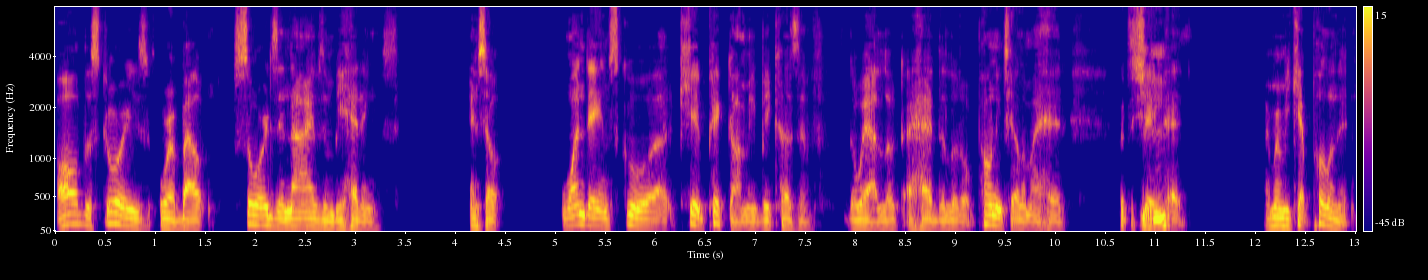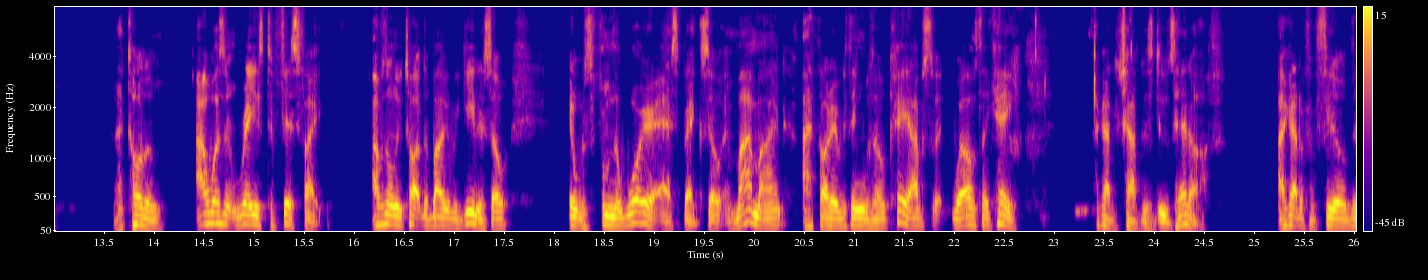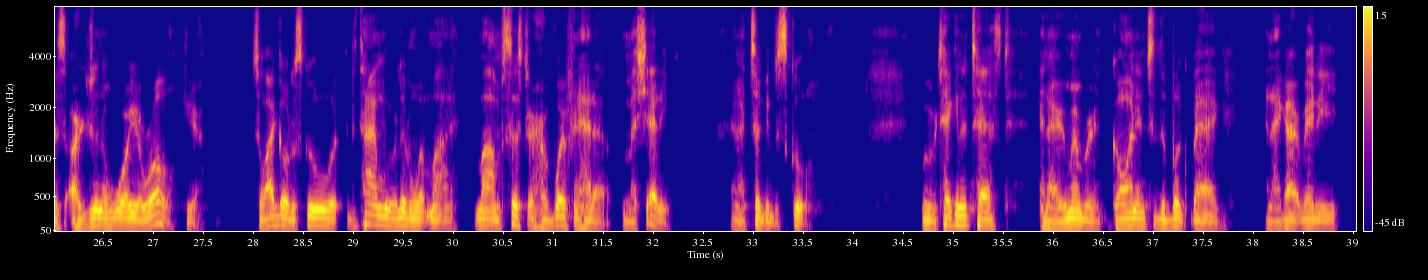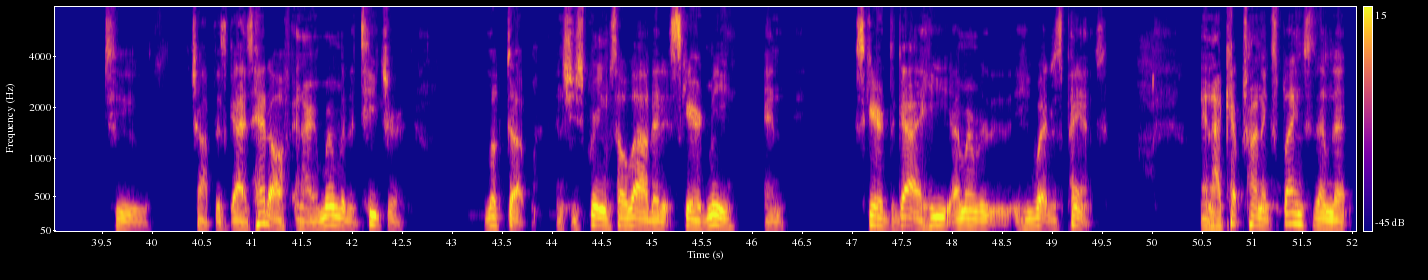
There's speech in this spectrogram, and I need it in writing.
all the stories were about swords and knives and beheadings. And so one day in school, a kid picked on me because of the way I looked. I had the little ponytail in my head with the shaved mm-hmm. head. I remember he kept pulling it. And I told him I wasn't raised to fist fight. I was only taught the Bhagavad Gita. So it was from the warrior aspect. So in my mind, I thought everything was okay. I was well, I was like, hey, I got to chop this dude's head off. I got to fulfill this Arjuna warrior role here. So I go to school. At the time we were living with my mom's sister, her boyfriend had a machete and I took it to school we were taking a test and I remember going into the book bag and I got ready to chop this guy's head off. And I remember the teacher looked up and she screamed so loud that it scared me and scared the guy. He, I remember he wet his pants. And I kept trying to explain to them that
